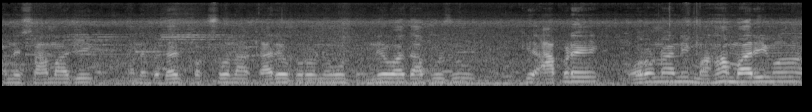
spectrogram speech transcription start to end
અને સામાજિક અને બધા જ પક્ષોના કાર્યકરોને હું ધન્યવાદ આપું છું કે આપણે કોરોનાની મહામારીમાં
